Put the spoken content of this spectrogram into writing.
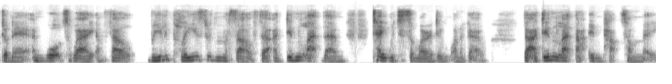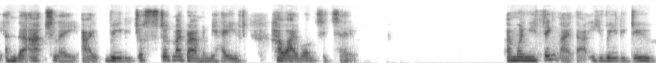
done it and walked away and felt really pleased with myself that I didn't let them take me to somewhere I didn't want to go, that I didn't let that impact on me, and that actually I really just stood my ground and behaved how I wanted to. And when you think like that, you really do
